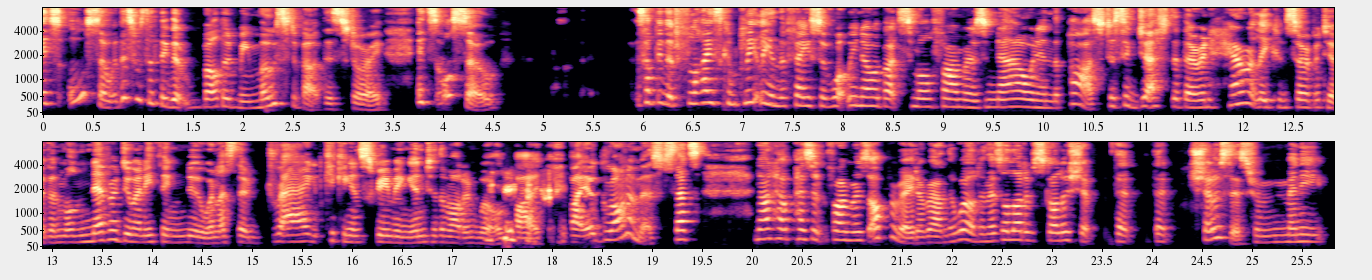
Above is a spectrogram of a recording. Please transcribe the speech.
It's also, this was the thing that bothered me most about this story. It's also something that flies completely in the face of what we know about small farmers now and in the past to suggest that they're inherently conservative and will never do anything new unless they're dragged kicking and screaming into the modern world by by agronomists that's not how peasant farmers operate around the world and there's a lot of scholarship that that shows this from many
